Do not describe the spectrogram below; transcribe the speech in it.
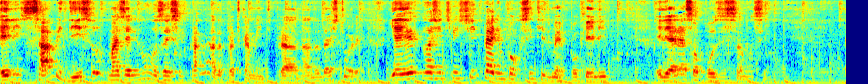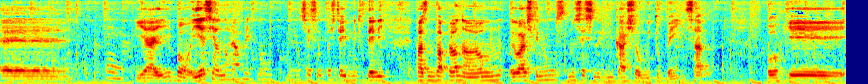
ele sabe disso, mas ele não usa isso pra nada, praticamente, pra nada da história. E aí a gente perde um pouco o sentido mesmo, porque ele, ele era essa oposição, assim. É... É. E aí, bom, e assim, eu não, realmente não, não sei se eu gostei muito dele fazendo papel, não. Eu, eu acho que não, não sei se encaixou muito bem, sabe? Porque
